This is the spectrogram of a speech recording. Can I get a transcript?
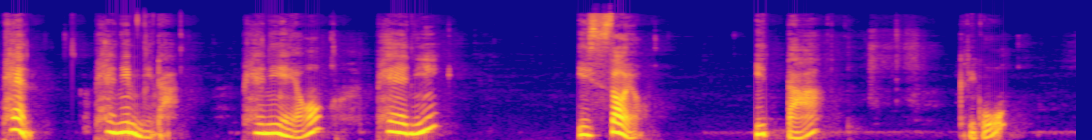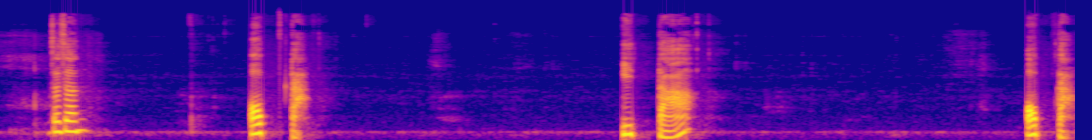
펜, 펜입니다. 펜이에요. 펜이 있어요. 있다. 그리고, 짜잔. 없다. 있다. 없다.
